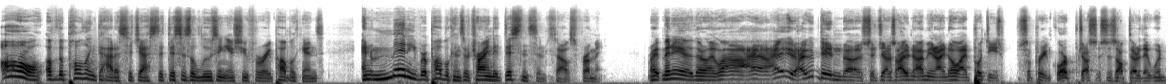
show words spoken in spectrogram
all of the polling data suggests that this is a losing issue for Republicans, and many Republicans are trying to distance themselves from it right? Many they're like, well, I, I, I didn't uh, suggest. I, I mean, I know I put these Supreme Court justices up there that would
